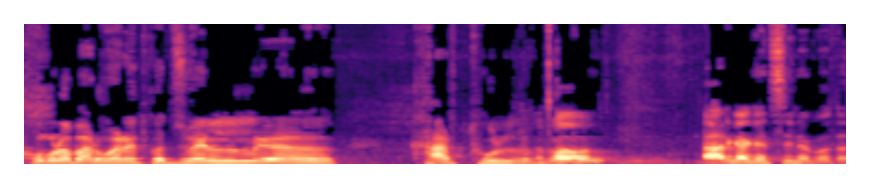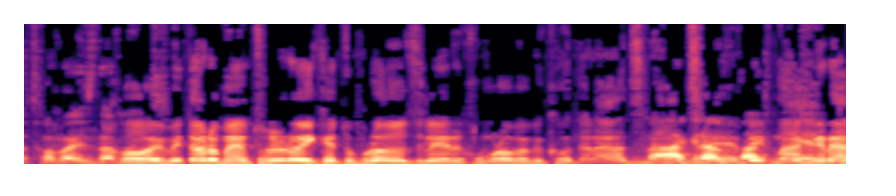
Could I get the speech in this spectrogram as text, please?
ხუმრობა რო არ ეთქო ძველ ქართულ არ გაგეცინებოდათ ხო მაინც და ხო, იმიტომ რომ მე ვთვლი რომ იქეთ უფრო ძლიერი ხუმრობები ქონდა რაღაც რაღაცები, მაგრამ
